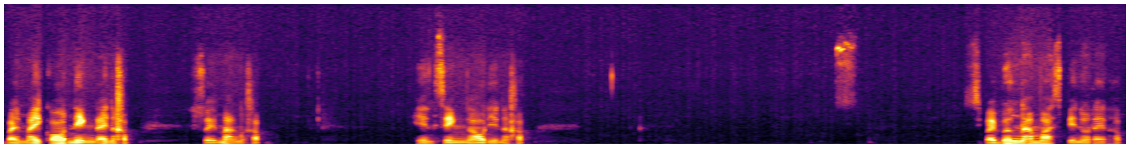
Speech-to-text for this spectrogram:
ใบไม้ก็เหน่งได้นะครับ สวยมากนะครับ เห็นแสงเงาดีนะครับ ไปเบิ้งน้ำว่าสิเป็นอะไรนะครับ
